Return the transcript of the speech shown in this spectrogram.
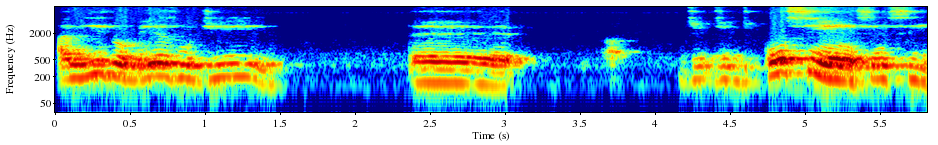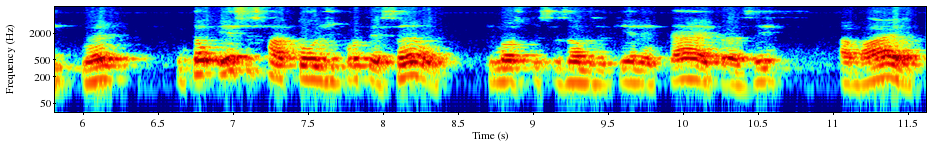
a nível mesmo de, é, de, de, de, consciência em si. Né? Então, esses fatores de proteção que nós precisamos aqui elencar e trazer à baila,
